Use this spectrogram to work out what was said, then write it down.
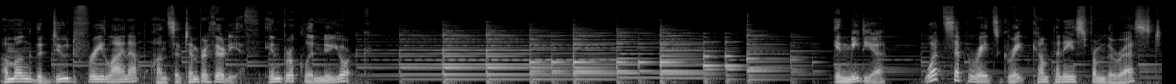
among the Dude Free lineup on September 30th in Brooklyn, New York. In media, what separates great companies from the rest?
